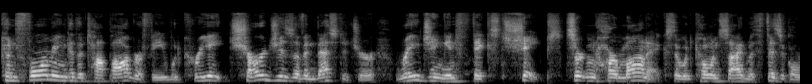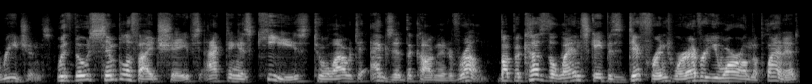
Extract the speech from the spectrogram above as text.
conforming to the topography would create charges of investiture raging in fixed shapes, certain harmonics that would coincide with physical regions, with those simplified shapes acting as keys to allow it to exit the cognitive realm. But because the landscape is different wherever you are on the planet,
